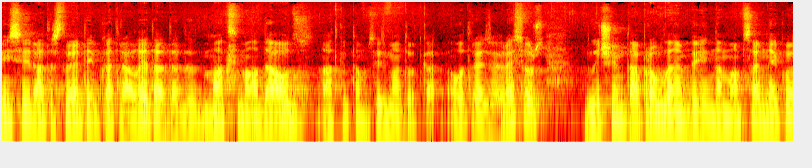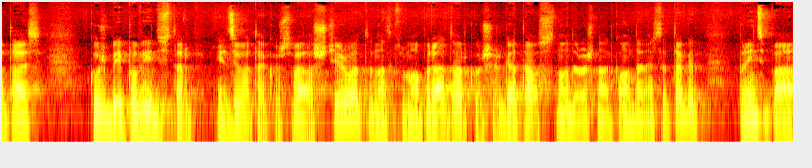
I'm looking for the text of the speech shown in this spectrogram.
misija ir atrast vērtību katrā lietā, tad maksimāli daudz atkritumus izmantot kā otrreizējo resursu. Līdz šim tā problēma bija nama apsaimniekotājs kurš bija pa vidu starp iedzīvotāju, kurš vēlas šķirot, un atkrituma operatoru, kurš ir gatavs nodrošināt konteinerus. Tagad, principā,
